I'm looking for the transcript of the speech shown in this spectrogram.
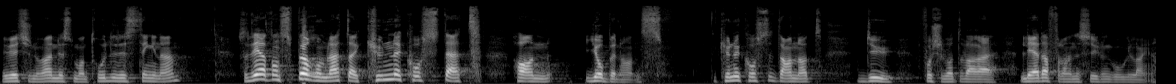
Vi vet ikke nødvendigvis om han trodde disse tingene. Så det at han spør om dette, kunne kostet han jobben hans. Det kunne kostet han at du får ikke lov til å være leder for denne synagogen lenger.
